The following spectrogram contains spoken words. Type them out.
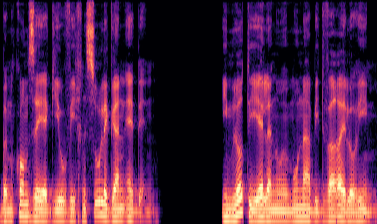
במקום זה יגיעו ויכנסו לגן עדן. אם לא תהיה לנו אמונה בדבר האלוהים,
